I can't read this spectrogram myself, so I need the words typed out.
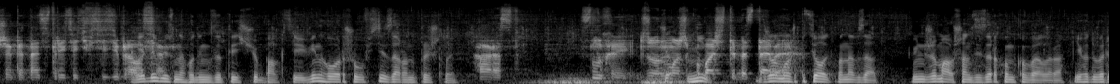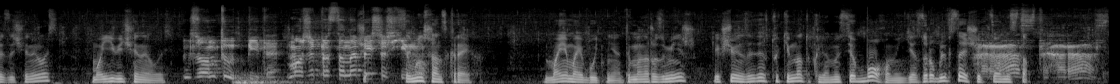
вже 15.30, всі Я зібралися. дивлюсь на годинник за тисячу баксів. Він говорить, що всі зараз не прийшли. Гаразд. Слухай, Джон Джо- може ні, побачити без тебе. Джон може поцілити мене взад. Він вже мав шанс із рахунку Велера. Його двері зачинились, мої відчинились. Джон тут, Піте. Може просто напишеш Це йому? мій шанс Крейг. Моє майбутнє. Ти мене розумієш? Якщо він зайде в ту кімнату, клянуся Богом, я зроблю все, щоб цього не стало. Гаразд, гаразд.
